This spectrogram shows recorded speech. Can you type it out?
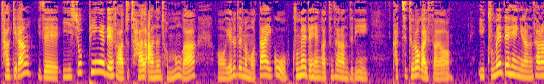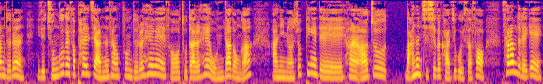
자기랑 이제 이 쇼핑에 대해서 아주 잘 아는 전문가, 어, 예를 들면 뭐 따이고 구매대행 같은 사람들이 같이 들어가 있어요. 이 구매대행이라는 사람들은 이제 중국에서 팔지 않는 상품들을 해외에서 조달을 해 온다던가 아니면 쇼핑에 대한 아주 많은 지식을 가지고 있어서 사람들에게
